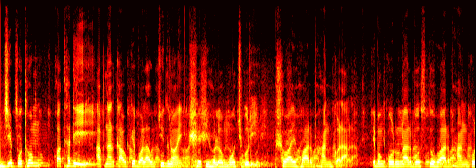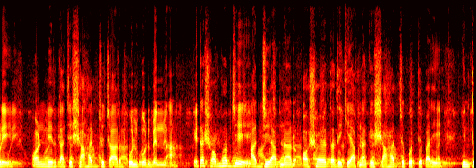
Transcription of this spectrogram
যে প্রথম কথাটি আপনার কাউকে বলা উচিত নয়, সেটি হলো মজবুরি, সহায় হওয়ার ভান করা। এবং করুণার বস্তু হওয়ার ভান করে অন্যের কাছে সাহায্য চার ভুল করবেন না। এটা সম্ভব যে আজ যে আপনার অসহায়তা দেখে আপনাকে সাহায্য করতে পারে, কিন্তু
